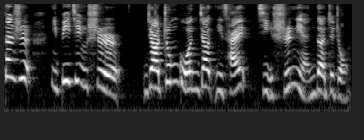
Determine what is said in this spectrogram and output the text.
但是你毕竟是，你知道中国，你知道你才几十年的这种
